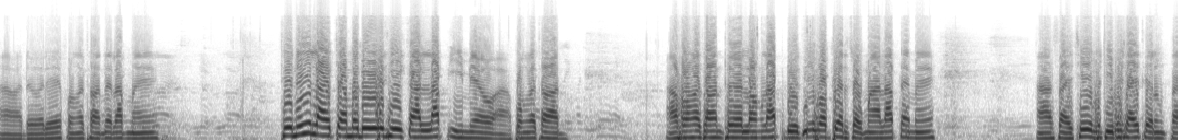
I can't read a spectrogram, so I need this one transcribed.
อ่ามาดูดิพงศธรได้รับไหมทีนี้เราจะมาดูวิธีการรับอีเมลอ่าพงศธรเลยพอดีเลยอ่าพงศธรเธอลองรับดูที่ว่าเพื่อนส่งมารับได้ไหมอ่าใส่ชื่อบัญชีผู้ใช้เธอลงไป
